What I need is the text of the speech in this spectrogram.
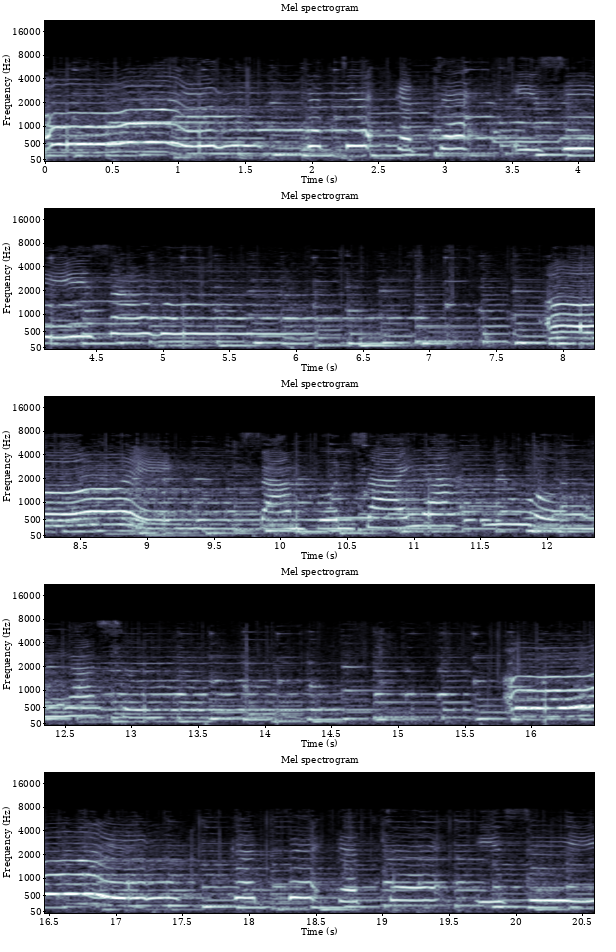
Oh, kecek-kecek isi sawo. Oh, sampun saya nyuwun ngasuh. Oh, kecek-kecek isi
